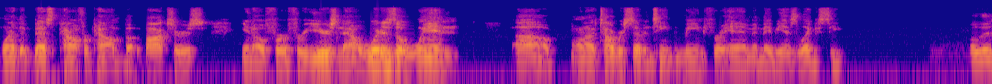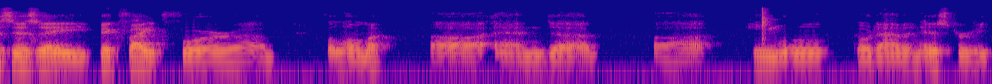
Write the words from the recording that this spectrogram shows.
one of the best pound for pound boxers, you know, for for years now. What does a win uh, on October 17th mean for him and maybe his legacy? Well, this is a big fight for um, for Loma, uh, and uh, uh, he will go down in history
